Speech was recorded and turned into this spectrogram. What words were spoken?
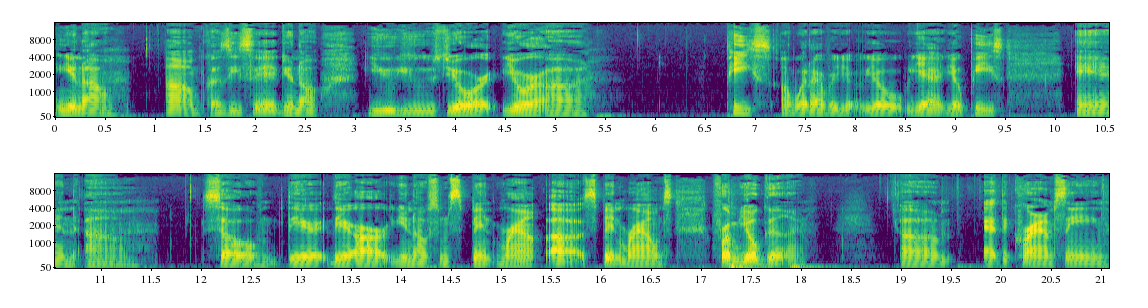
you know, um, because he said, you know, you used your your uh piece or whatever your your yeah your piece, and um, so there there are you know some spent round uh spent rounds from your gun, um, at the crime scene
